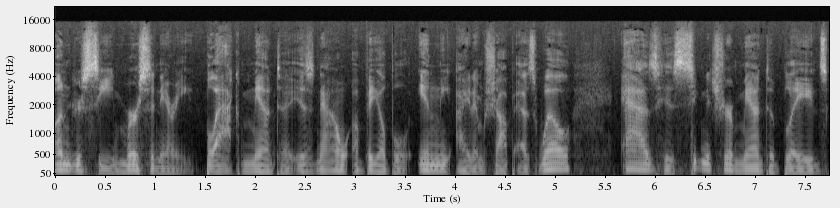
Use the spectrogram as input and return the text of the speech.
undersea mercenary Black Manta is now available in the item shop as well as his signature Manta Blades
